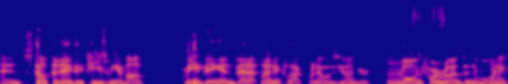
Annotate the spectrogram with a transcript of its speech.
and still today they tease me about me being in bed at nine o'clock when I was younger, mm-hmm. going for runs in the morning,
